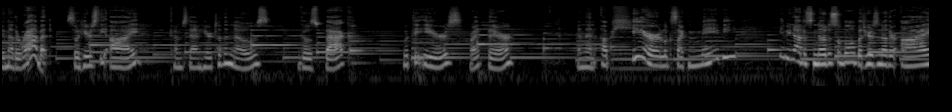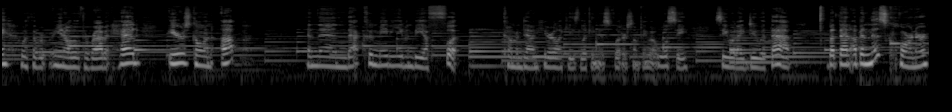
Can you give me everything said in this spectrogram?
another rabbit. So here's the eye, comes down here to the nose, goes back with the ears right there. And then up here looks like maybe, maybe not as noticeable, but here's another eye with a, you know, with a rabbit head, ears going up, and then that could maybe even be a foot coming down here like he's licking his foot or something, but we'll see, see what I do with that. But then up in this corner,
